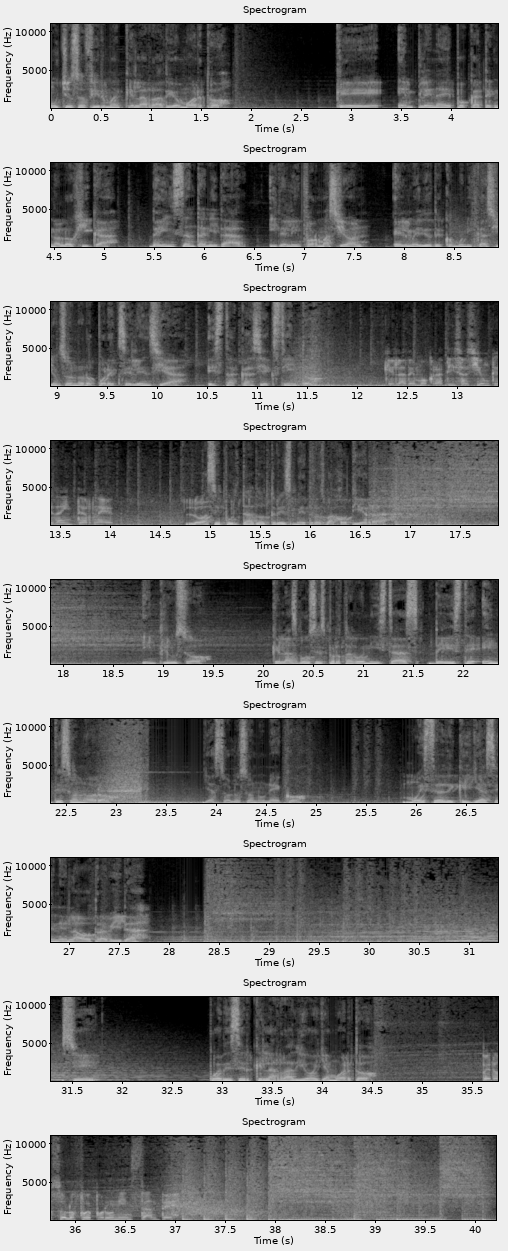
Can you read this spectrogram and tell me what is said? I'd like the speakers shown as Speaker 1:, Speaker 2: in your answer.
Speaker 1: Muchos afirman que la radio ha muerto. Que, en plena época tecnológica, de instantaneidad y de la información, el medio de comunicación sonoro por excelencia está casi extinto. Que la democratización que da Internet lo ha sepultado tres metros bajo tierra. Incluso que las voces protagonistas de este ente sonoro ya solo son un eco. Muestra de que yacen en la otra vida. Sí, puede ser que la radio haya muerto. Pero solo fue por un instante.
